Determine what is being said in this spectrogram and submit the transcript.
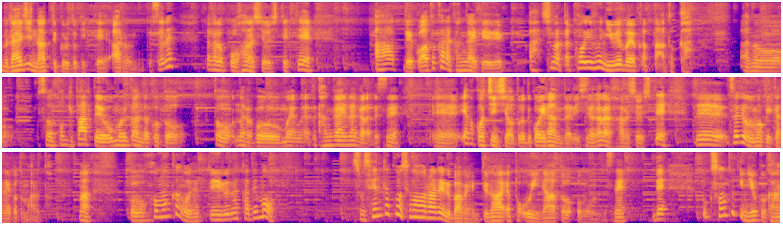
大事になってくる時ってあるんですよね。だからこう話をしてて、あーってこう後から考えて、あ、しまった、こういう風に言えばよかったとか、あの、その時パって思い浮かんだことと、なんかこう、もやもやと考えながらですね、えーやっぱこっちにしようとかでこう選んだりしながら話をして、で、それでもうまくいかないこともあると。まあ、こう、訪問看護をやっている中でも、その選択を迫られる場面っていうのはやっぱ多いなと思うんですね。で、僕その時によく考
